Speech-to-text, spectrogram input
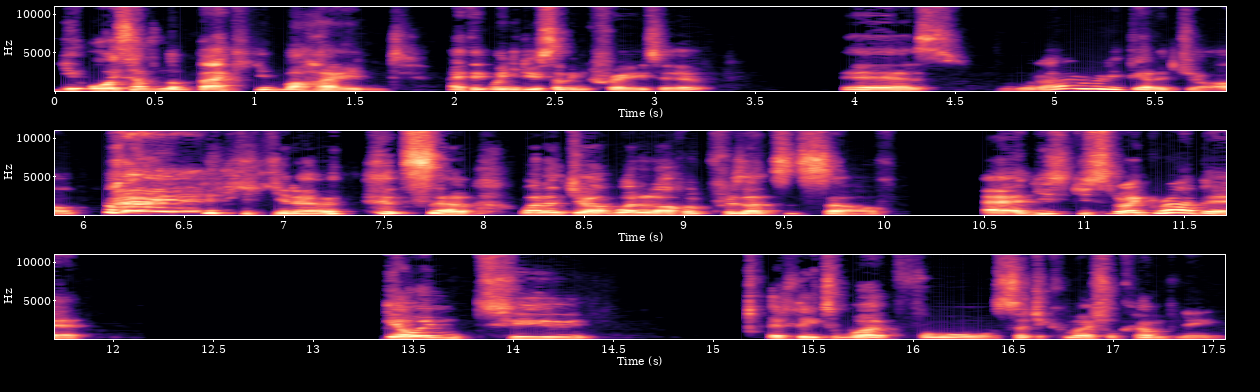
you always have in the back of your mind. I think when you do something creative, is would I really get a job? you know, so when a job, when an offer presents itself, and you, you sort of grab it, going to Italy to work for such a commercial company.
